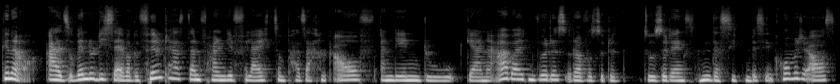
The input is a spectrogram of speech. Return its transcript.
Genau, also wenn du dich selber gefilmt hast, dann fallen dir vielleicht so ein paar Sachen auf, an denen du gerne arbeiten würdest oder wo du, du so denkst, hm, das sieht ein bisschen komisch aus.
